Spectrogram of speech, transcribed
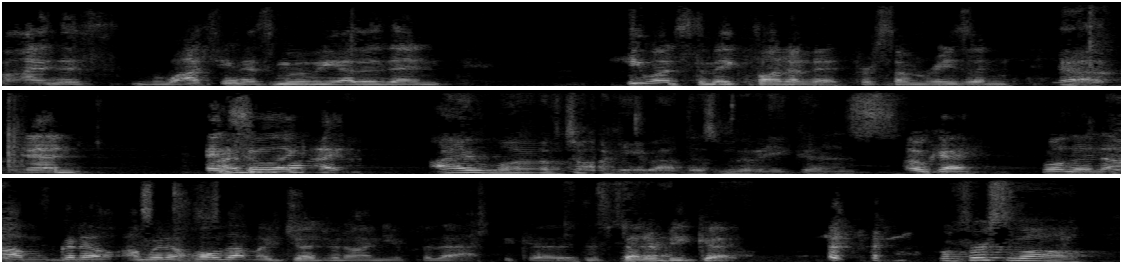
behind this watching this movie other than he wants to make fun of it for some reason Yeah. and and I've so been like I I love talking about this movie because okay well then I'm gonna I'm gonna hold out my judgment on you for that because this better be good well, first of all,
